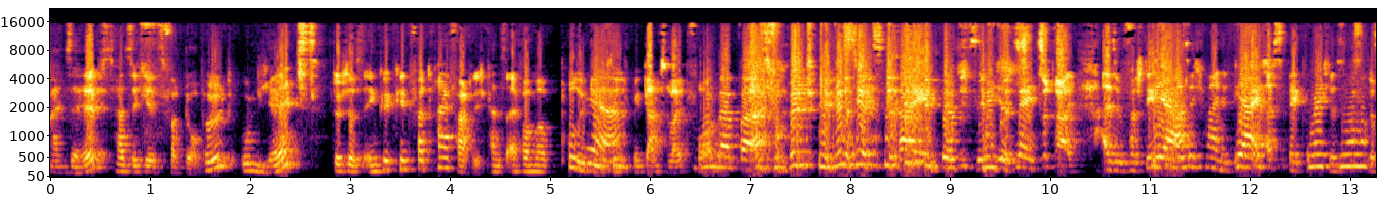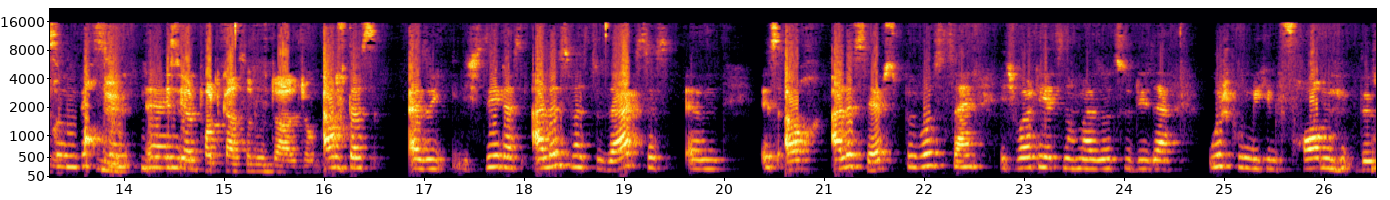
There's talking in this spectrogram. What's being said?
mein Selbst hat sich jetzt verdoppelt und jetzt durch das Enkelkind verdreifacht. Ich kann es einfach mal positiv Ja. sehen, ich bin ganz weit vorne. Wunderbar. Du bist jetzt drei, das ich bin jetzt schlecht. drei. Also verstehst Ja. du, was ich meine? Ja, Dieser ich Aspekt, möchte das nur ist noch irre. so ein Ach, bisschen, ähm, ist ja ein Podcast und Unterhaltung. auch das, also ich sehe das alles, was du sagst, das ähm, ist auch alles Selbstbewusstsein. Ich wollte jetzt nochmal so zu dieser ursprünglichen Form des,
